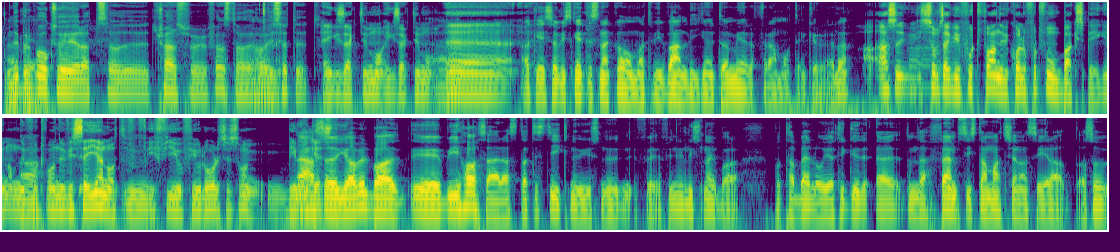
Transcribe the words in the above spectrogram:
Det beror på också hur ert så, transferfönster har, har ju sett ut. Exakt exakt. Eh, Okej, så vi ska inte snacka om att vi vann ligan utan mer framåt tänker du, eller? Alltså som sagt, vi, fortfarande, vi kollar fortfarande på backspegeln. Om ni fortfarande vill säga något Mm. i fjol, fjolårets säsong, be my Nej, guest. alltså jag vill bara, eh, vi har så här statistik nu just nu, för, för ni lyssnar ju bara på tabell och jag tycker eh, de där fem sista matcherna säger allt. Alltså,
